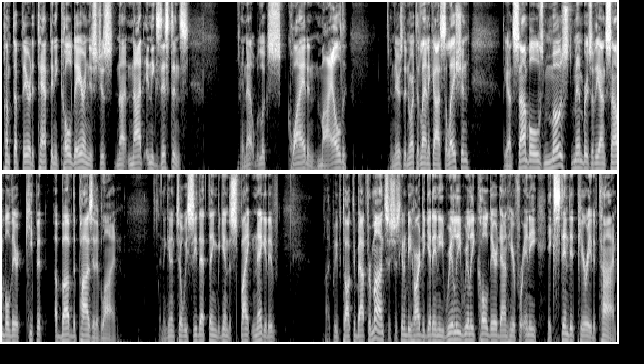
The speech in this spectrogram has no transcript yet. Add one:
pumped up there to tap any cold air, and it's just not, not in existence. And that looks quiet and mild. And there's the North Atlantic Oscillation. The ensembles, most members of the ensemble there keep it above the positive line. And again, until we see that thing begin to spike negative, like we've talked about for months, it's just going to be hard to get any really, really cold air down here for any extended period of time.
